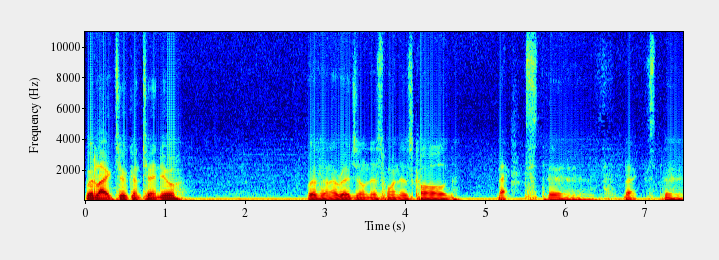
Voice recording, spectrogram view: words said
We'd like to continue with an original. This one is called Backstairs. Backstairs.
